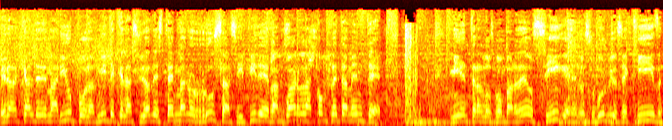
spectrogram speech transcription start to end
El alcalde de Mariupol admite que la ciudad está en manos rusas y pide evacuarla completamente. Mientras los bombardeos siguen en los suburbios de Kiev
